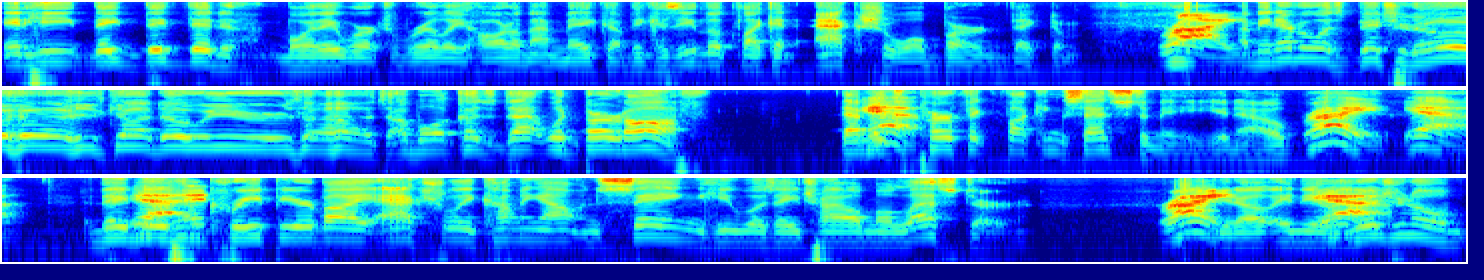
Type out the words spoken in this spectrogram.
And he they, they did boy, they worked really hard on that makeup because he looked like an actual burn victim. right. I mean everyone's bitching, oh he's got no ears. Well, because that would burn off. That Yeah. makes perfect fucking sense to me, you know. right. Yeah. They Yeah, made him it- creepier by actually coming out and saying he was a child molester. Right. You know, in the Yeah. original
